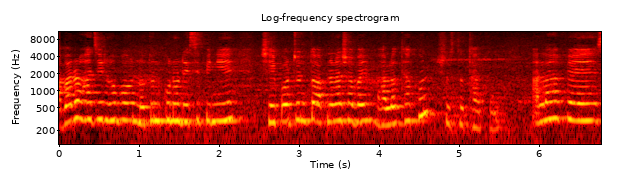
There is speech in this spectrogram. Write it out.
আবারও হাজির হব নতুন কোনো রেসিপি নিয়ে। সেই পর্যন্ত আপনারা সবাই ভালো থাকুন, সুস্থ থাকুন। আল্লাহ হাফেজ।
